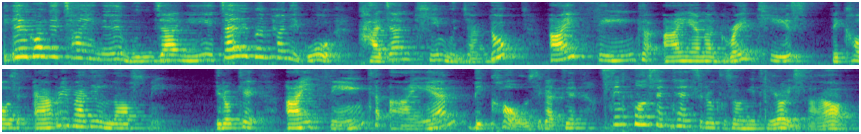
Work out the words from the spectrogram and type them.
1권의 차이는 문장이 짧은 편이고 가장 긴 문장도 I think I am a great kiss because everybody loves me. 이렇게 I think I am because 같은 simple sentence로 구성이 되어 있어요.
